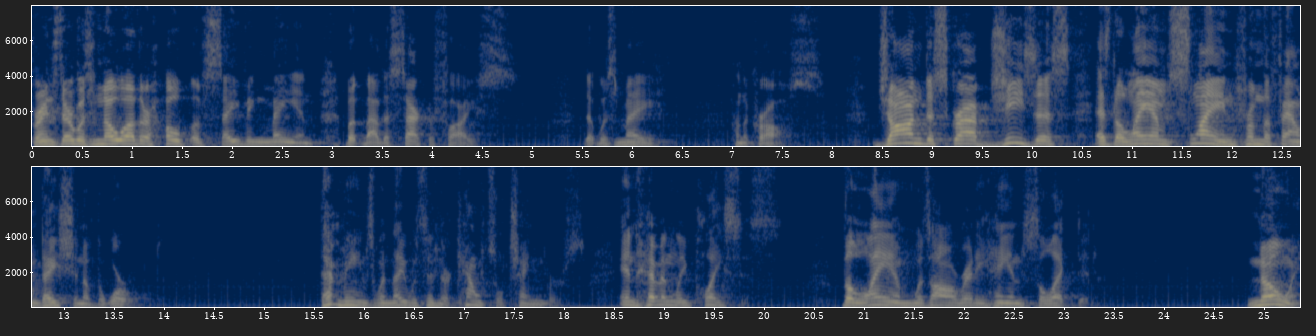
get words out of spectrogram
Friends, there was no other hope of saving man but by the sacrifice that was made on the cross. John described Jesus as the lamb slain from the foundation of the world. That means when they was in their council chambers in heavenly places, the lamb was already hand selected knowing.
